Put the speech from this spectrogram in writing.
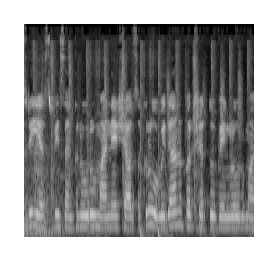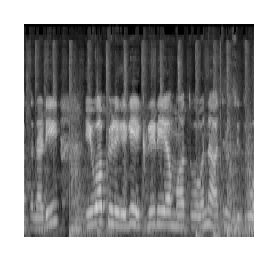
ಶ್ರೀ ಎಸ್ ಪಿ ಸಂಕನೂರು ಮಾನ್ಯ ಶಾಸಕರು ವಿಧಾನ ಪರಿಷತ್ತು ಬೆಂಗಳೂರು ಮಾತನಾಡಿ, ಯುವ ಪೀಳಿಗೆಗೆ ಕ್ರೀಡೆಯ ಮಹತ್ವವನ್ನು ತಿಳಿಸಿದರು.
